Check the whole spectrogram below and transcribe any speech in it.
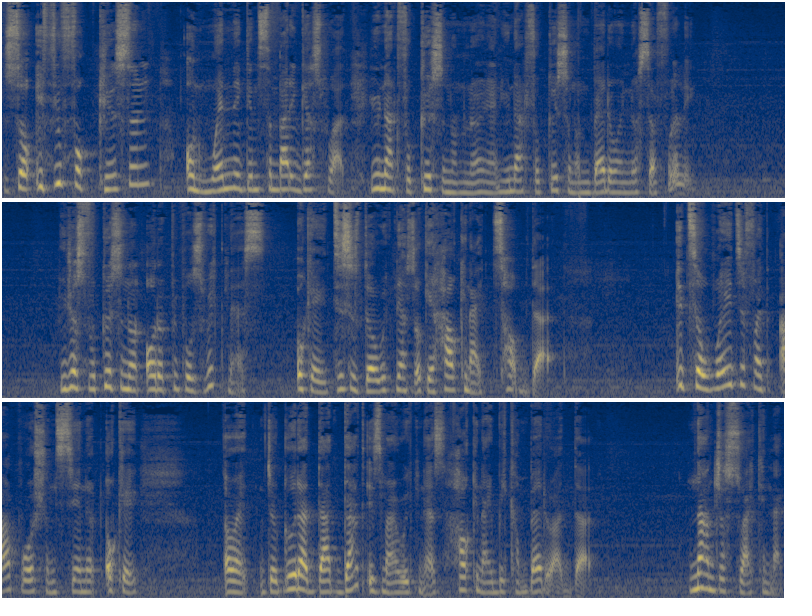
So if you're focusing on winning against somebody, guess what? You're not focusing on learning. You're not focusing on bettering yourself really. You're just focusing on other people's weakness. Okay, this is their weakness. Okay, how can I top that? It's a way different approach on seeing it. Okay, all right they're good at that. That is my weakness. How can i become better at that? Not just so i can like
